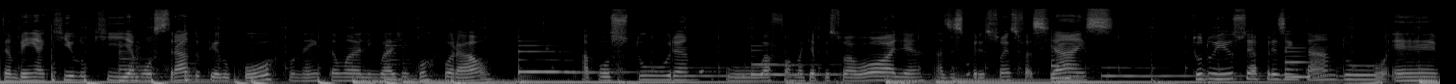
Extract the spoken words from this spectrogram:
também aquilo que é mostrado pelo corpo, né? Então a linguagem corporal, a postura, o, a forma que a pessoa olha, as expressões faciais, tudo isso é apresentado é,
